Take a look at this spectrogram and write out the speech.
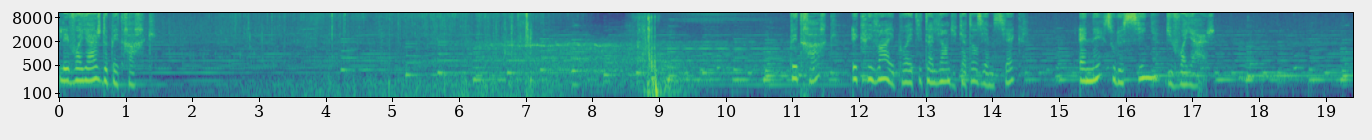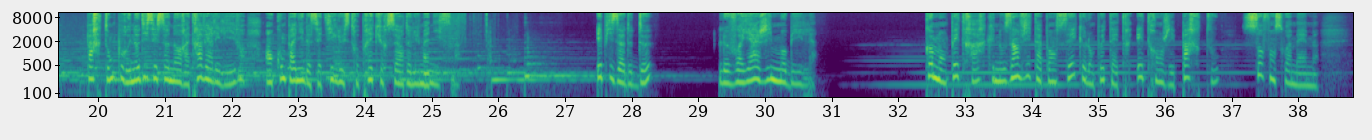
Les voyages de Pétrarque. Pétrarque, écrivain et poète italien du XIVe siècle, est né sous le signe du voyage. Partons pour une odyssée sonore à travers les livres en compagnie de cet illustre précurseur de l'humanisme. Épisode 2 Le voyage immobile. Comment Pétrarque nous invite à penser que l'on peut être étranger partout, sauf en soi-même,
